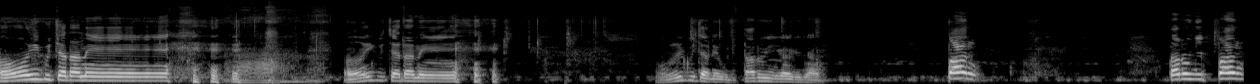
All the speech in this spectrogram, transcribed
어이구 잘하네 어이구 잘하네 어이구 잘해 우리 따릉이가 그냥 빵 따릉이 빵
